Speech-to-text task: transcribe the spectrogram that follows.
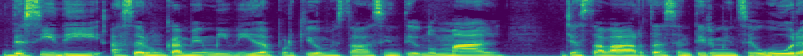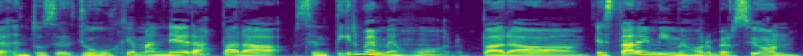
decidí hacer un cambio en mi vida porque yo me estaba sintiendo mal, ya estaba harta de sentirme insegura, entonces yo busqué maneras para sentirme mejor, para estar en mi mejor versión.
